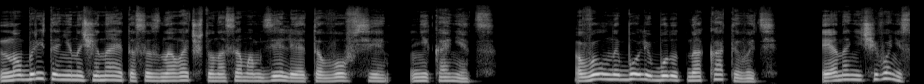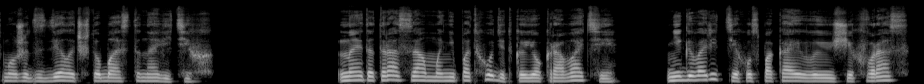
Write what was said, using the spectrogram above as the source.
Но Британи начинает осознавать, что на самом деле это вовсе не конец. Волны боли будут накатывать, и она ничего не сможет сделать, чтобы остановить их. На этот раз Амма не подходит к ее кровати, не говорит тех успокаивающих фраз,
